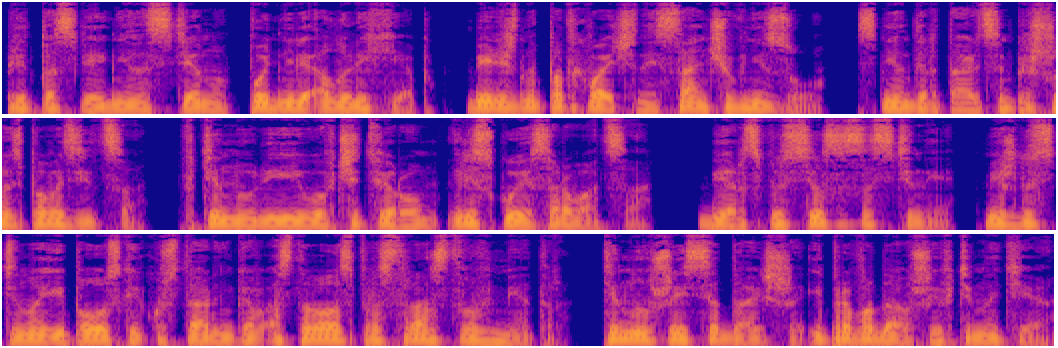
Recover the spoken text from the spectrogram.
Предпоследний на стену подняли Алулихеп, бережно подхваченный Санчо внизу. С неандертальцем пришлось повозиться. Втянули его вчетвером, рискуя сорваться. Бер спустился со стены. Между стеной и полоской кустарников оставалось пространство в метр, тянувшееся дальше и пропадавшее в темноте.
